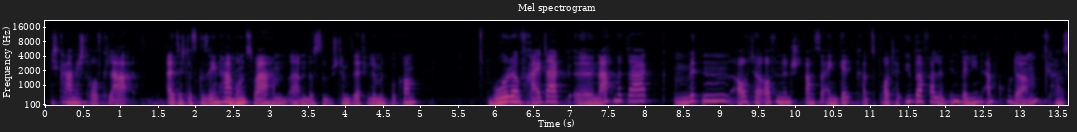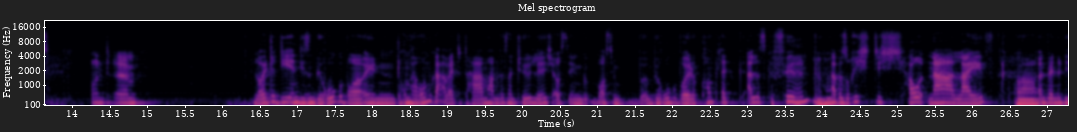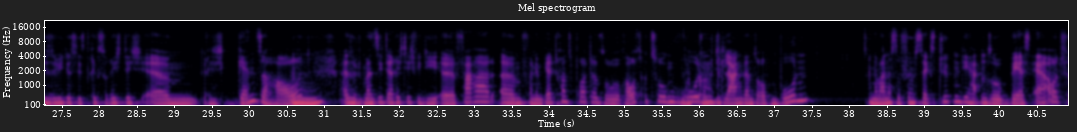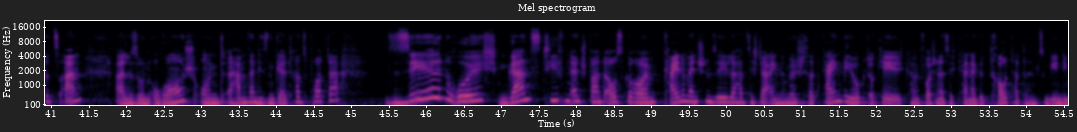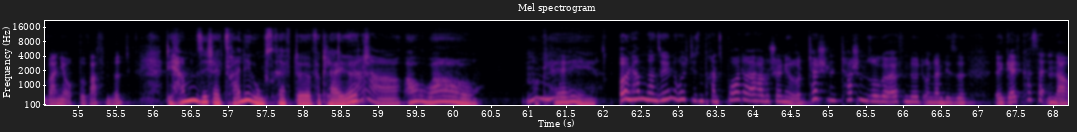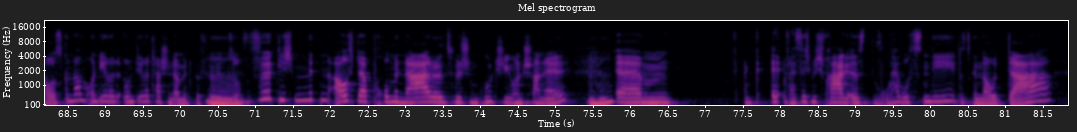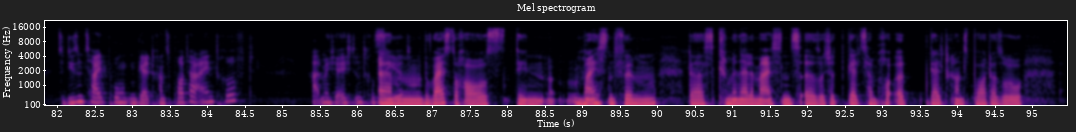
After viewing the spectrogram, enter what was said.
ich kam nicht drauf klar, als ich das gesehen habe. Mhm. Und zwar haben, haben das bestimmt sehr viele mitbekommen. Wurde Freitag äh, Nachmittag mitten auf der offenen Straße ein Geldtransporter überfallen in Berlin am Kudamm. Krass. Und ähm, Leute, die in diesen Bürogebäuden drumherum gearbeitet haben, haben das natürlich aus, den, aus dem Bü- Bürogebäude komplett alles gefilmt, Mhm. aber so richtig hautnah live. Wow. Und wenn du diese Videos siehst, kriegst du richtig, ähm, richtig Gänsehaut. Mhm. Also man sieht da richtig, wie die äh, Fahrer ähm, von dem Geldtransporter so rausgezogen Oh wurden. Gott. die lagen dann so auf dem Boden. Und dann waren das so fünf, sechs Typen, die hatten so BSR-Outfits an, alle so in Orange und haben dann diesen Geldtransporter seelenruhig, ganz tiefenentspannt ausgeräumt. Keine Menschenseele hat sich da eingemischt, es hat keinen gejuckt. Okay, ich kann mir vorstellen, dass sich keiner getraut hat, dahin zu gehen. Die waren ja auch bewaffnet. Die haben sich als Reinigungskräfte verkleidet. Ja. Oh, wow. Okay. Und haben dann seelenruhig diesen Transporter, haben schön ihre Taschen, Taschen so geöffnet und dann diese äh, Geldkassetten da rausgenommen und ihre, und ihre Taschen damit gefüllt. Mhm. So wirklich mitten auf der Promenade zwischen Gucci und Chanel. Mhm. Ähm, äh, was ich mich frage ist, woher wussten die, dass genau da zu diesem Zeitpunkt ein Geldtransporter eintrifft? Hat mich echt interessiert. Ähm, du weißt doch aus den meisten Filmen, dass Kriminelle meistens äh, solche Geldtranspro äh, Geldtransporter so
